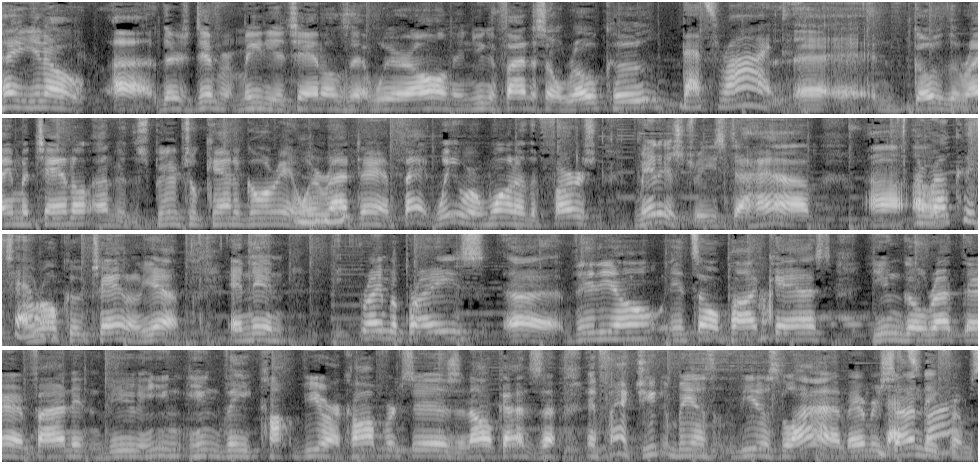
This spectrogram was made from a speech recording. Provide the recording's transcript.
Hey, you know, uh, there's different media channels that we're on, and you can find us on Roku. That's right. Uh, go to the Rhema channel under the spiritual category, and mm-hmm. we're right there. In fact, we were one of the first ministries to have uh, a, a Roku channel. A Roku channel, yeah. And then Rhema Praise uh, video. It's on podcast. You can go right there and find it and view. You can, you can view, view our conferences and all kinds of stuff. In fact, you can be view us live every That's Sunday right. from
